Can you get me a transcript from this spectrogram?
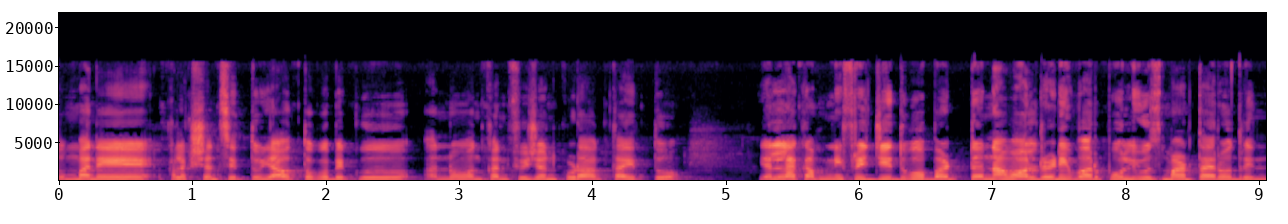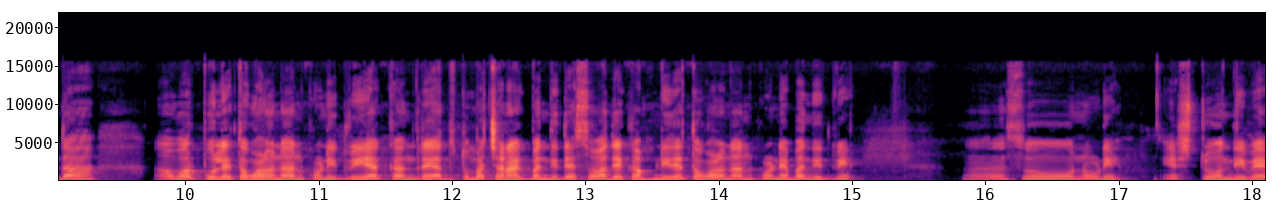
ತುಂಬಾ ಕಲೆಕ್ಷನ್ಸ್ ಇತ್ತು. ಯಾವ್ದು ತೊಗೋಬೇಕು ಅನ್ನೋ ಒಂದು ಕನ್ಫ್ಯೂಷನ್ ಕೂಡ ಆಗ್ತಾ ಇತ್ತು. ಎಲ್ಲ ಕಂಪ್ನಿ ಫ್ರಿಜ್ ಇದ್ವು ಬಟ್ ನಾವು ಆಲ್ರೆಡಿ ವರ್ಪೂಲ್ ಯೂಸ್ ಮಾಡ್ತಾ ಇರೋದ್ರಿಂದ ವರ್ಪೂಲೇ ತೊಗೊಳ್ಳೋಣ ಅಂದ್ಕೊಂಡಿದ್ವಿ ಯಾಕಂದರೆ ಅದು ತುಂಬ ಚೆನ್ನಾಗಿ ಬಂದಿದೆ ಸೊ ಅದೇ ಕಂಪ್ನಿದೇ ತೊಗೊಳ್ಳೋಣ ಅಂದ್ಕೊಂಡೇ ಬಂದಿದ್ವಿ. ಸೊ ನೋಡಿ ಎಷ್ಟೊಂದಿವೆ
